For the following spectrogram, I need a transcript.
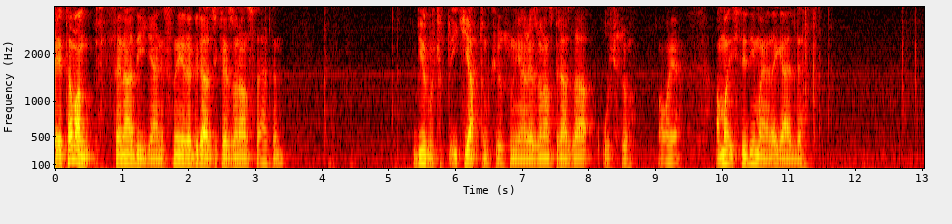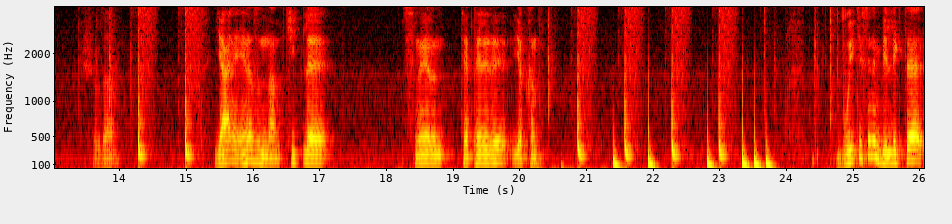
E, tamam fena değil yani snare'a birazcık rezonans verdim. Bir buçuktu iki yaptım Q'sunu yani rezonans biraz daha uçtu havaya. Ama istediğim ayara geldi. Şurada. Yani en azından kickle snare'ın tepeleri yakın. Bu ikisinin birlikte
